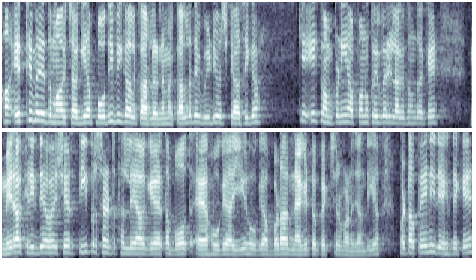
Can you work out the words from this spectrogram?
ਹਾਂ, ਇੱਥੇ ਮੇਰੇ ਦਿਮਾਗ 'ਚ ਆ ਗਈ, ਆਪਾਂ ਉਹਦੀ ਵੀ ਗੱਲ ਕਰ ਲੈਣਾ ਮੈਂ ਕੱਲ ਦੇ ਵੀਡੀਓ 'ਚ ਕਿਹਾ ਸੀਗਾ ਕਿ ਇਹ ਕੰਪਨੀ ਆਪਾਂ ਨੂੰ ਕਈ ਵਾਰੀ ਲੱਗਦਾ ਹੁੰਦਾ ਕਿ ਮੇਰਾ ਖਰੀਦਿਆ ਹੋਇਆ ਸ਼ੇਅਰ 30% ਥੱਲੇ ਆ ਗਿਆ ਤਾਂ ਬਹੁਤ ਐ ਹੋ ਗਿਆ, ਇਹ ਹੋ ਗਿਆ, ਬੜਾ 네ਗੇਟਿਵ ਪਿਕਚਰ ਬਣ ਜਾਂਦੀ ਆ। ਬਟ ਆਪਾਂ ਇਹ ਨਹੀਂ ਦੇਖਦੇ ਕਿ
